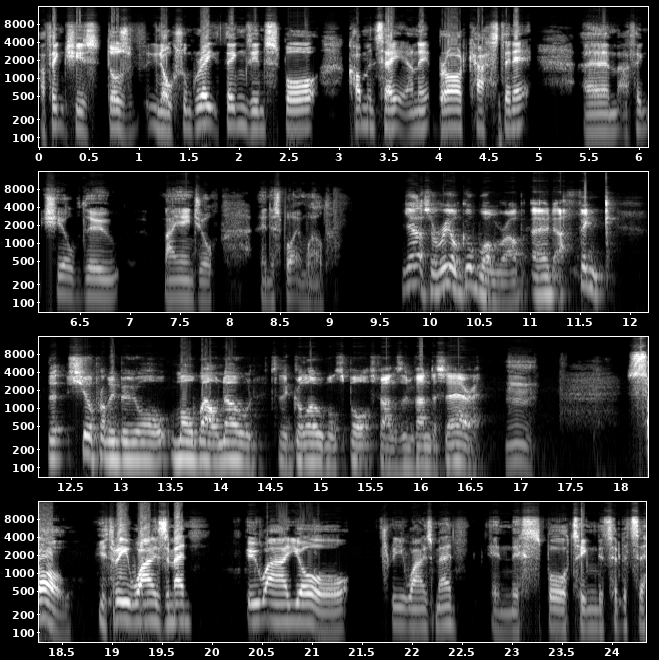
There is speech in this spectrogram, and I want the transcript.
I think she's does you know some great things in sport, commentating on it, broadcasting it. Um, I think she'll do my angel in the sporting world. Yeah, that's a real good one, Rob. And I think that she'll probably be all, more well known to the global sports fans than Van der Sara. Mm. So, your three wise men. Who are your three wise men in this sporting nativity?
